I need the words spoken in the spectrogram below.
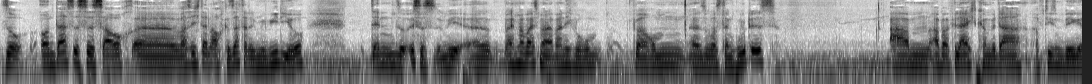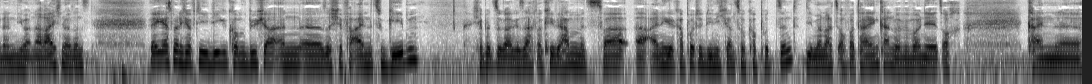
So, und das ist es auch, äh, was ich dann auch gesagt habe im Video. Denn so ist es. Irgendwie, äh, manchmal weiß man einfach nicht, warum, warum äh, sowas dann gut ist. Ähm, aber vielleicht können wir da auf diesem Wege dann jemanden erreichen, weil sonst wäre ich erstmal nicht auf die Idee gekommen, Bücher an äh, solche Vereine zu geben. Ich habe jetzt sogar gesagt, okay, wir haben jetzt zwar äh, einige kaputte, die nicht ganz so kaputt sind, die man jetzt auch verteilen kann, weil wir wollen ja jetzt auch kein äh,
